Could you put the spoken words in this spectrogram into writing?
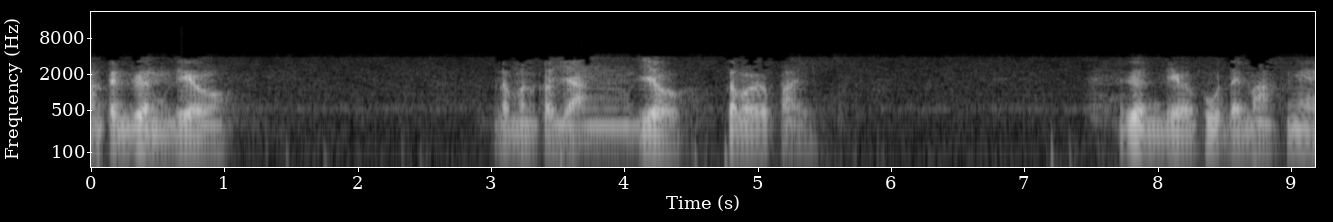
มันเป็นเรื่องเดียว แล้วมันก็อย่างเดียวเสมอไป เรื่องเดียวพูดได้มากแง่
